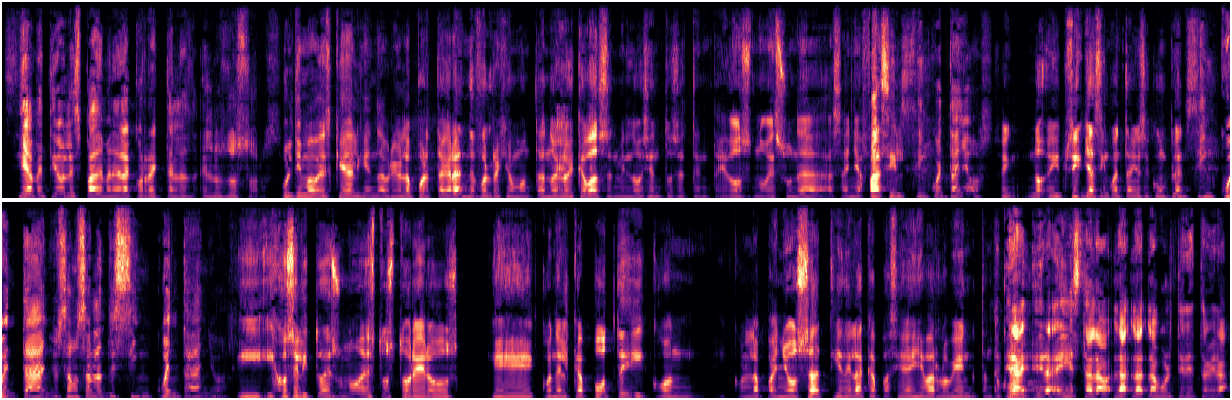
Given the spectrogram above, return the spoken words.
si ha metido la espada de manera correcta en, las- en los dos toros. Última vez que alguien abrió la puerta grande fue el regiomontano Eloy Cavazos en 1972. No es una hazaña fácil. 50 años. Sí, no, y sí, ya 50 años se cumplen. 50 años, estamos hablando de 50 años. Y, y Joselito es uno de estos toreros que con el capote y con, y con la pañosa tiene la capacidad de llevarlo bien. Tanto Mira, mira, ahí está la, la- voltereta, mira.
